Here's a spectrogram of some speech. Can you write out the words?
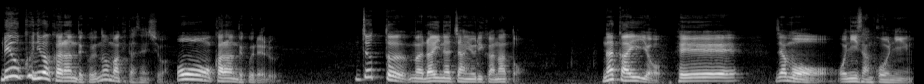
レオ君には絡んでくるの？牧田選手は。おお絡んでくれる。ちょっと、まあ、ライナちゃん寄りかなと。仲いいよ。へえじゃあもうお兄さん公認。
